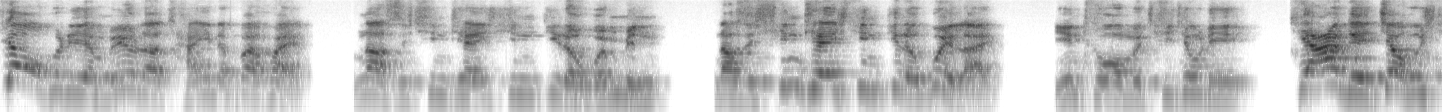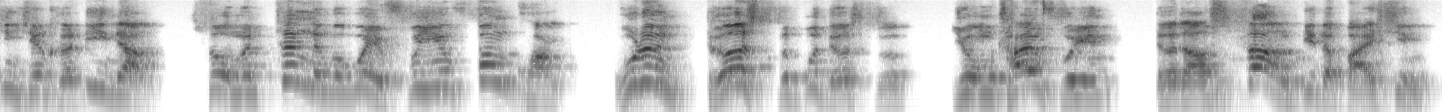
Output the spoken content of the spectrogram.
教会里也没有了残余的败坏，那是新天新地的文明，那是新天新地的未来。因此，我们祈求你加给教会信心和力量，使我们真能够为福音疯狂，无论得死不得死，永传福音，得到上帝的百姓。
